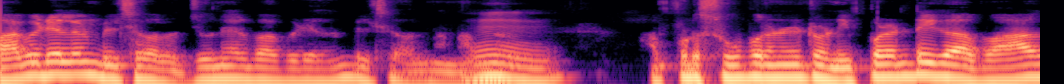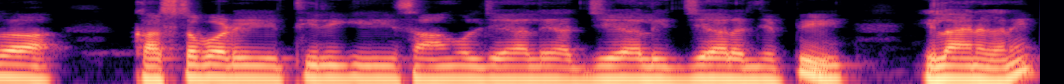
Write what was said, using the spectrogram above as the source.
బాబీడేల్ అని పిలిచేవాళ్ళు జూనియర్ బాబీడేల్ అని పిలిచేవాళ్ళు నన్ను. అప్పుడు సూపర్ ఉండేటువంటి. ఇప్పుడంటే ఇక బాగా కష్టపడి తిరిగి సాంగులు చేయాలి అది చేయాలి ఇది చేయాలని చెప్పి ఇలా అయినా కానీ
